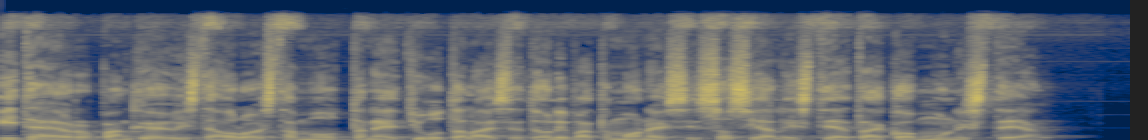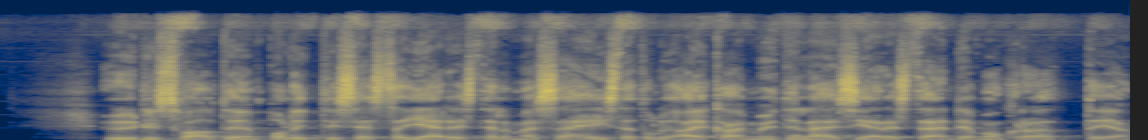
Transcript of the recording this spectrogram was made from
Itä-Euroopan köyhistä oloista muuttaneet juutalaiset olivat monesti sosialisteja tai kommunisteja – Yhdysvaltojen poliittisessa järjestelmässä heistä tuli aikaa myöten lähes järjestään demokraatteja.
